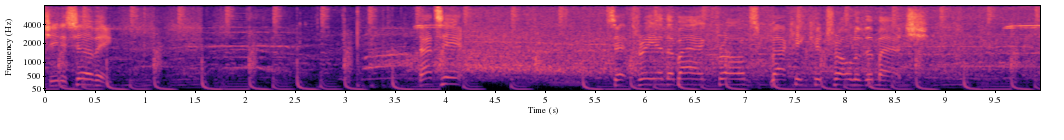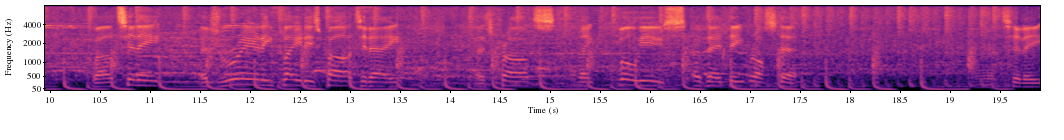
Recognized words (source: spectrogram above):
Sheena serving. That's it. Set three in the bag. France back in control of the match. Well, Tillie has really played his part today as France make full use of their deep roster. Tillie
